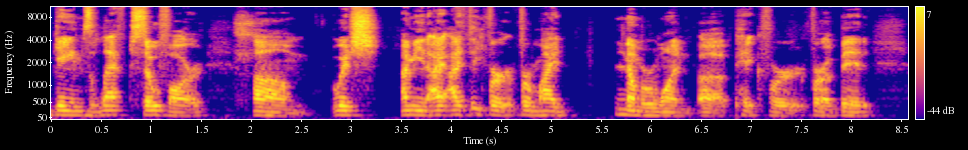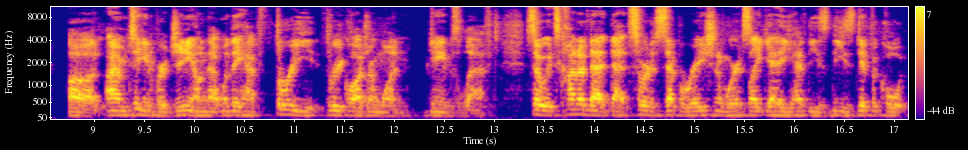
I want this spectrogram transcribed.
games left so far, um, which I mean, I, I think for, for my number one uh, pick for for a bid. Uh, I'm taking Virginia on that one. They have three three quadrant one games left, so it's kind of that that sort of separation where it's like, yeah, you have these these difficult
